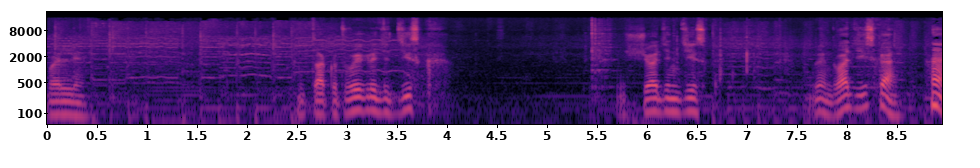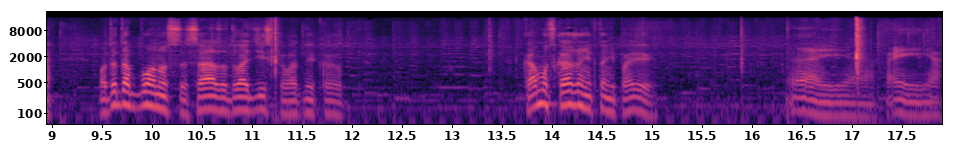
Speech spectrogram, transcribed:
Блин. Вот так вот выглядит диск. Еще один диск. Блин, два диска. Ха. Вот это бонусы. Сразу два диска в одной коробке. Кому скажу, никто не поверит. Ай-я, ай-я.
